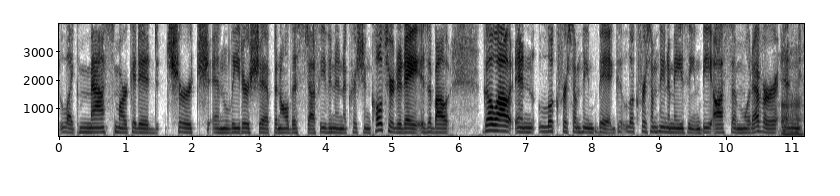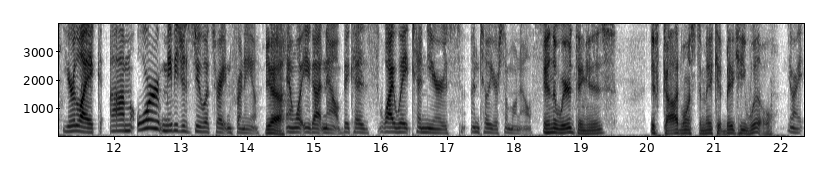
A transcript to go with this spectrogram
like mass marketed church and leadership and all this stuff, even in a Christian culture today, is about go out and look for something big, look for something amazing, be awesome, whatever. And you're like, um, or maybe just do what's right in front of you Yeah. and what you got now because why wait 10 years until you're someone else? And the weird thing is, if God wants to make it big, He will. Right.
